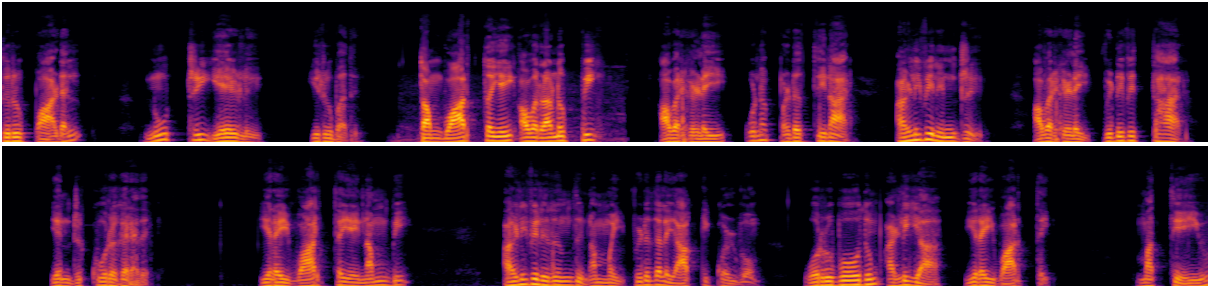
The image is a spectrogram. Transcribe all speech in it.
திருப்பாடல் நூற்றி ஏழு இருபது. தம் வார்த்தையை அவர் அனுப்பி அவர்களை குணப்படுத்தினார். அழிவினின்று அவர்களை விடுவித்தார் என்று கூறுகிறது. இறை வார்த்தையை நம்பி அழிவிலிருந்து நம்மை விடுதலையாக்கிக் கொள்வோம். ஒருபோதும் அழியா இறை வார்த்தை. மத்தேயு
